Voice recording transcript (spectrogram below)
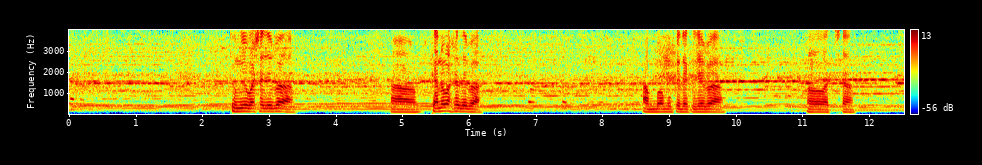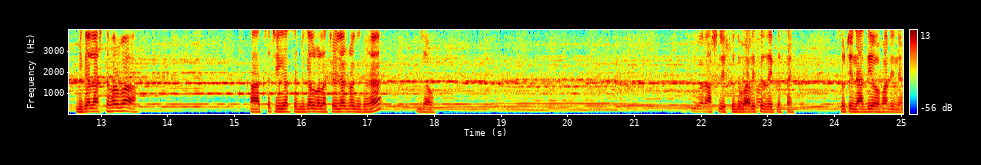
যাব। তুমিও বাসা আহ, কেন বাসা যাইবা? আব্বা মুখে দেখতে যাইবা? ও আচ্ছা। বিকালে আসতে পারবা? আচ্ছা ঠিক আছে বিকালবেলা চলে আসবা কিন্তু হ্যাঁ? যাও। এবার আসলে শুধু বাড়িতে যাইতে চাই। ছুটি না দিয়েও পারি না।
